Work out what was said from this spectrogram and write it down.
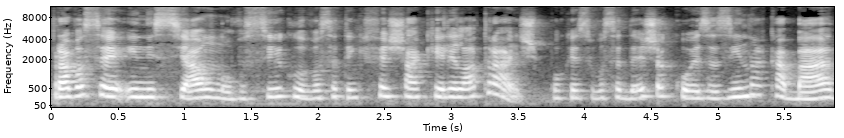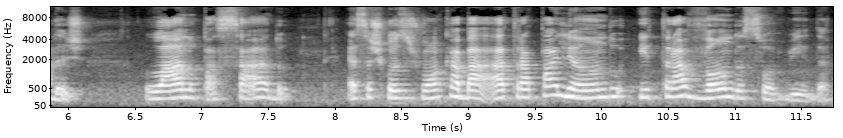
para você iniciar um novo ciclo, você tem que fechar aquele lá atrás, porque se você deixa coisas inacabadas lá no passado, essas coisas vão acabar atrapalhando e travando a sua vida.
